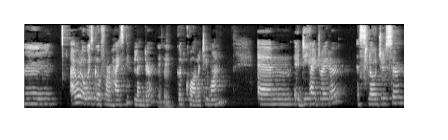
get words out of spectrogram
I would always go for a high-speed blender, good quality one, um, a dehydrator, a slow juicer,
